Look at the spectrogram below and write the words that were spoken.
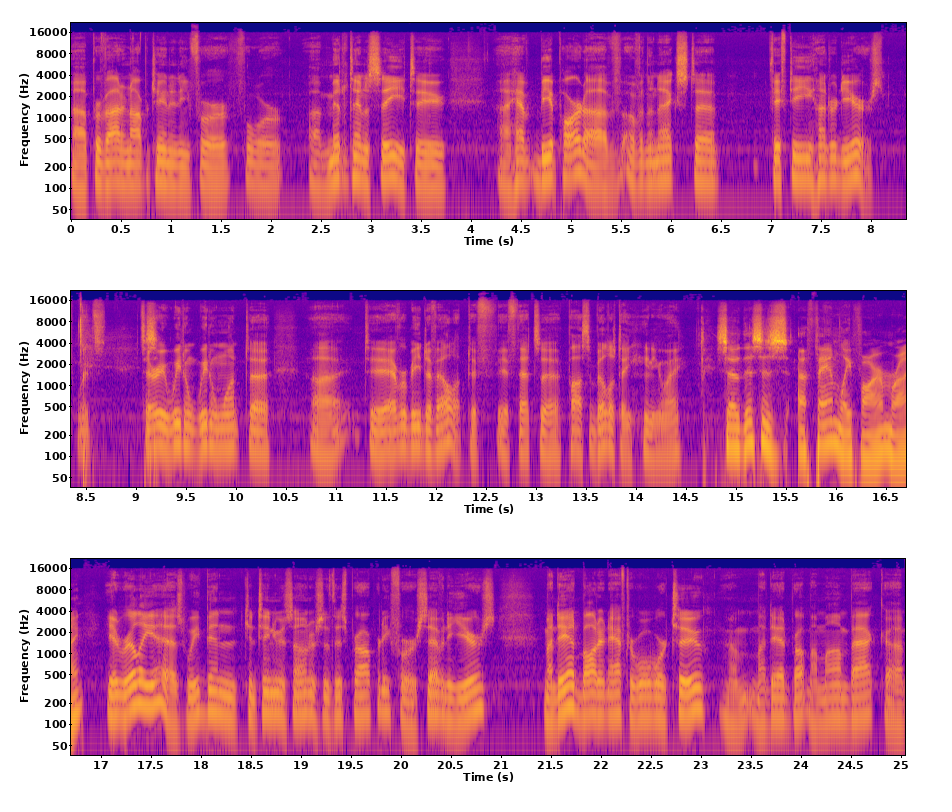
uh, provide an opportunity for for uh, Middle Tennessee to have be a part of over the next uh, 50, 100 years. It's, it's area we don't we don't want uh, to ever be developed if if that's a possibility anyway. So this is a family farm, right? It really is. We've been continuous owners of this property for 70 years. My dad bought it after World War II. Um, my dad brought my mom back uh,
